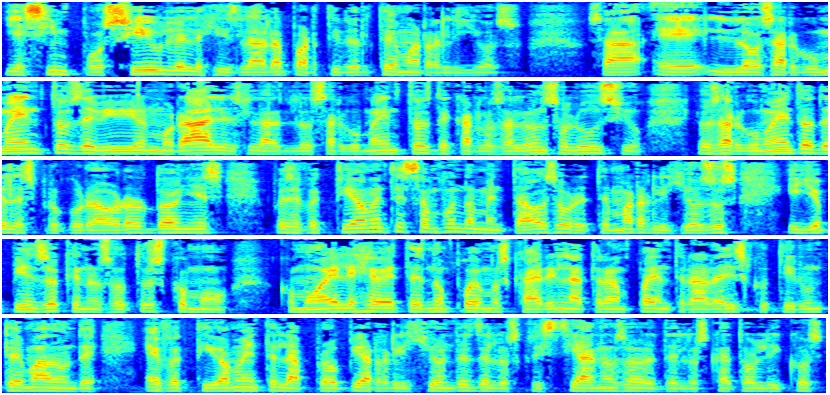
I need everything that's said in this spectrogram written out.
y es imposible legislar a partir del tema religioso. O sea, eh, los argumentos de Vivian Morales, los argumentos de Carlos Alonso Lucio, los argumentos del ex procurador Ordóñez, pues efectivamente están fundamentados sobre temas religiosos y yo pienso que nosotros como, como LGBT no podemos caer en la trampa de entrar a discutir un tema donde efectivamente la propia religión desde los cristianos o desde los católicos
